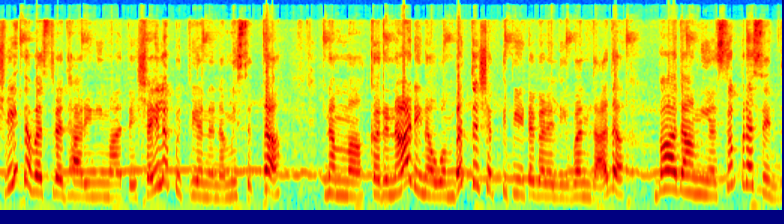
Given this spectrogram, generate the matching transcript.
ಶ್ವೇತವಸ್ತ್ರಧಾರಿಣಿ ಮಾತೆ ಶೈಲಪುತ್ರಿಯನ್ನು ನಮಿಸುತ್ತಾ ನಮ್ಮ ಕರುನಾಡಿನ ಒಂಬತ್ತು ಶಕ್ತಿಪೀಠಗಳಲ್ಲಿ ಒಂದಾದ ಬಾದಾಮಿಯ ಸುಪ್ರಸಿದ್ಧ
